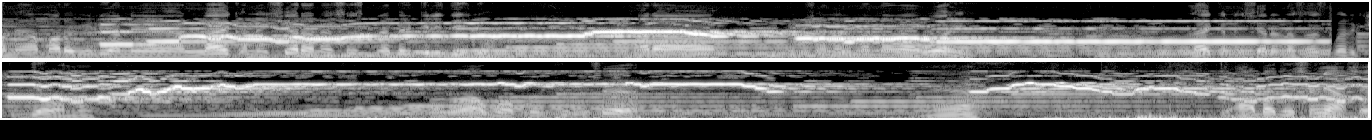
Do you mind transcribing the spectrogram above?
અને અમારો વિડીયોને લાઈક અને શેર અને સબસ્ક્રાઈબર કરી દેજો. મારા આ બાજુ સણ્યા છે.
